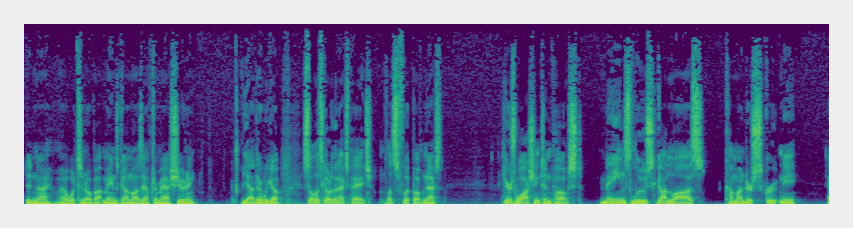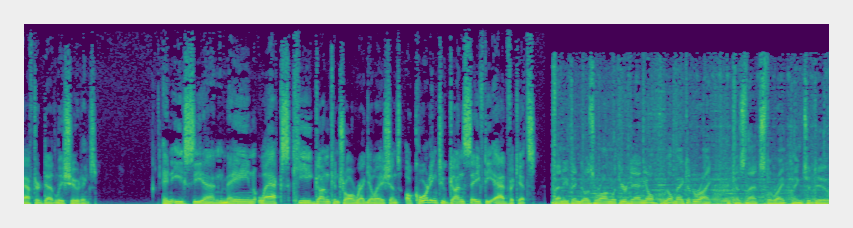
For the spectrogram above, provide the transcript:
didn't I? Uh, what to know about Maine's gun laws after mass shooting? Yeah, there we go. So let's go to the next page. Let's flip over next. Here's Washington Post. Maine's loose gun laws come under scrutiny after deadly shootings. NECN. Maine lacks key gun control regulations, according to gun safety advocates. If anything goes wrong with your Daniel, we'll make it right because that's the right thing to do.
